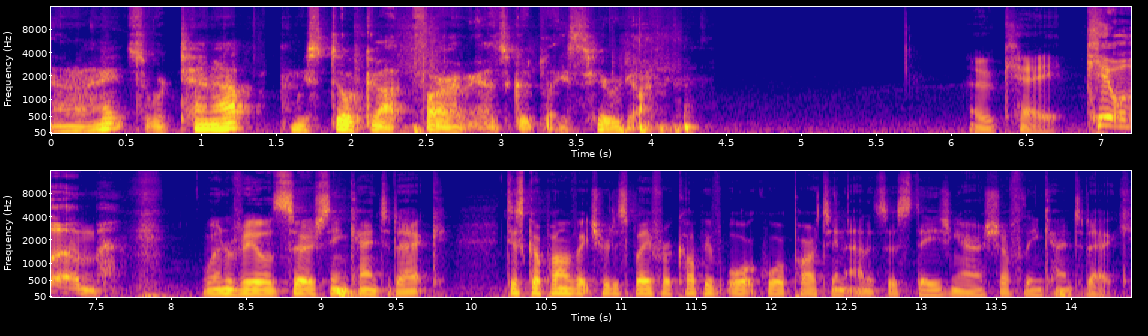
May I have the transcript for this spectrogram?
All right. So we're 10 up, and we still got Faramir. That's a good place. Here we go. Okay, kill them! When revealed, search the encounter deck. Discard Palm victory display for a copy of Orc War Party and add it to the staging area. Shuffle the encounter deck.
